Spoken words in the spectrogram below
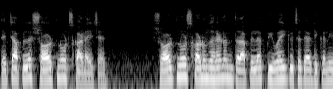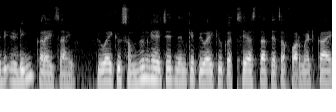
त्याच्या आपल्याला शॉर्ट नोट्स काढायच्या आहेत. शॉर्ट नोट्स काढून झाल्यानंतर आपल्याला पी वाय क्यूचं त्या ठिकाणी रिडिंग करायचं आहे. पी वाय क्यू समजून घ्यायचे आहेत नेमके पी वाय क्यू कसे असतात त्याचा फॉर्मॅट काय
